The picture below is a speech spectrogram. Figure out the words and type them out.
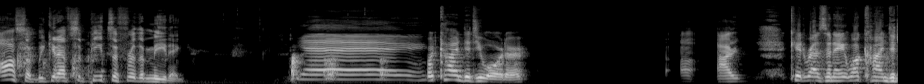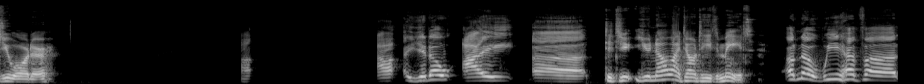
Awesome. We could have some pizza for the meeting. Yay! What kind did you order? I Kid Resonate, what kind did you order? uh, you know, I uh Did you you know I don't eat meat? Oh no, we have uh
